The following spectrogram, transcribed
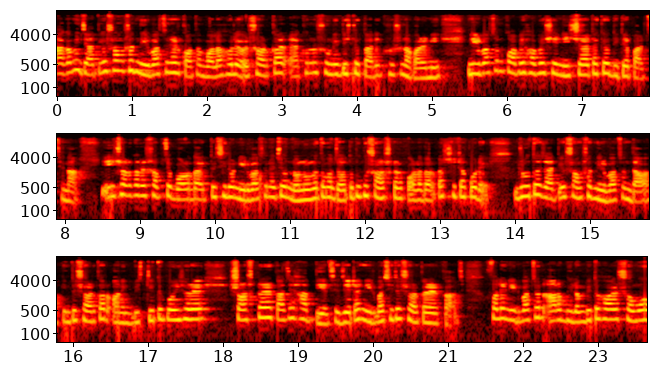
আগামী জাতীয় সংসদ নির্বাচনের কথা বলা হলেও সরকার এখনও সুনির্দিষ্ট তারিখ ঘোষণা করেনি। নির্বাচন কবে হবে সেই নিশ্চয়তা কেউ দিতে পারছে না। এই সরকারের সবচেয়ে বড় দায়িত্ব ছিল নির্বাচনের জন্য ন্যূনতম যতটুকু সংস্কার করা দরকার সেটা করে দ্রুত জাতীয় সংসদ নির্বাচন দেওয়া। কিন্তু সরকার অনেক বিস্তৃত পরিসরে সংস্কারের কাজে হাত দিয়েছে, যেটা নির্বাচিত সরকারের কাজ। ফলে নির্বাচন আরও বিলম্বিত হওয়ার সমূহ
